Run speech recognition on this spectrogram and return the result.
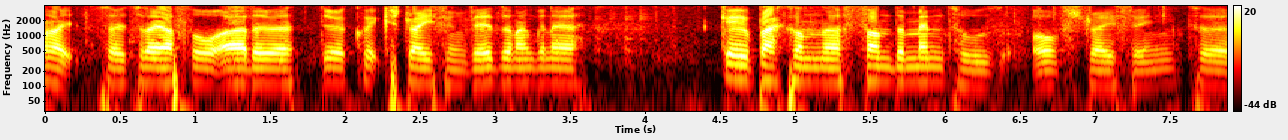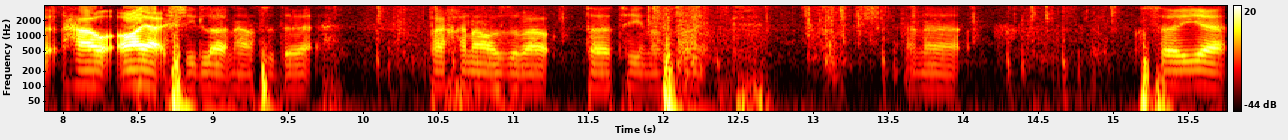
right. So today I thought I'd uh, do a quick strafing vid, and I'm gonna go back on the fundamentals of strafing to how I actually learned how to do it back when I was about 13 I think and uh, so yeah.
